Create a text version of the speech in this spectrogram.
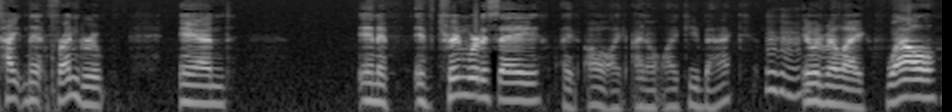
tight knit friend group, and and if if Trin were to say like, "Oh, like I don't like you back," Mhm. it would have been like, "Well,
